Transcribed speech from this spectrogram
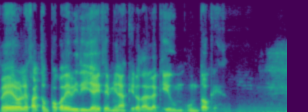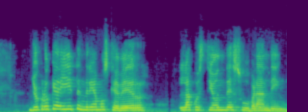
pero le falta un poco de vidilla y dice, mira, quiero darle aquí un, toque. Yo creo que ahí tendríamos que ver la cuestión de su branding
